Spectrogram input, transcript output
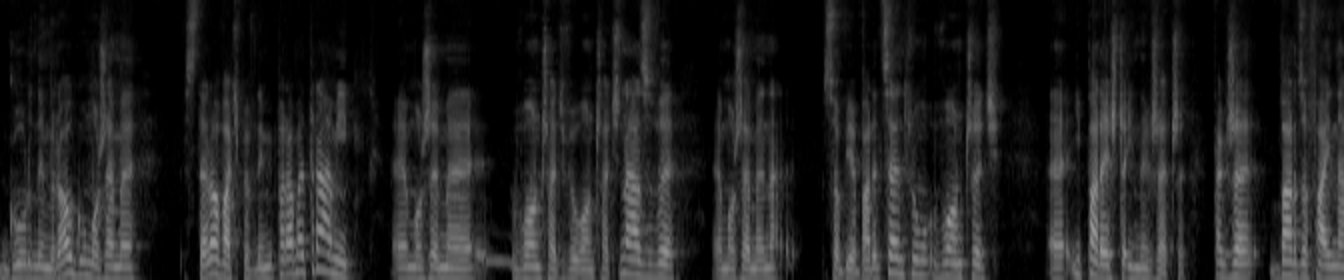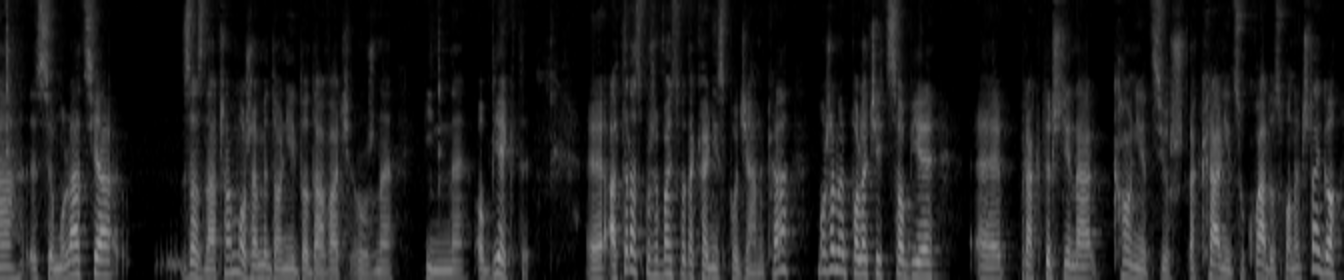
górnym rogu możemy sterować pewnymi parametrami. E, Możemy włączać, wyłączać nazwy. E, Możemy sobie barycentrum włączyć e, i parę jeszcze innych rzeczy. Także bardzo fajna symulacja. Zaznaczam, możemy do niej dodawać różne inne obiekty. A teraz, proszę Państwa, taka niespodzianka. Możemy polecieć sobie praktycznie na koniec, już na kraniec Układu Słonecznego.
